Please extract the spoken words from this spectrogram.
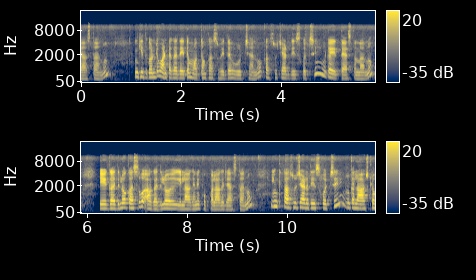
చేస్తాను. ఇంక ఇదిగోండి వంటగది అయితే మొత్తం కసువు అయితే ఊడ్చాను. కసువు చాటు తీసుకొచ్చి ఇంకా ఎత్తేస్తున్నాను. ఏ గదిలో కసువు ఆ గదిలో ఇలాగనే కుప్పలాగా చేస్తాను. ఇంక కసువు చాట తీసుకొచ్చి ఇంకా లాస్ట్లో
